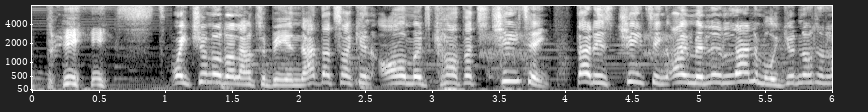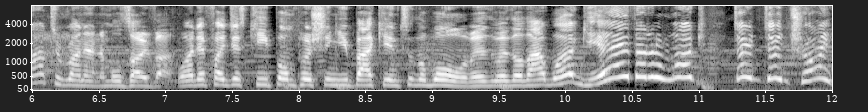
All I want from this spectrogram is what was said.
beast. Wait, you're not allowed to be in that. That's like an armored car. That's cheating. That is cheating. I'm a little animal. You're not allowed to run animals over. What if I just keep on pushing you back into the wall? Will, that work? Yeah, that'll work. Don't, don't try.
